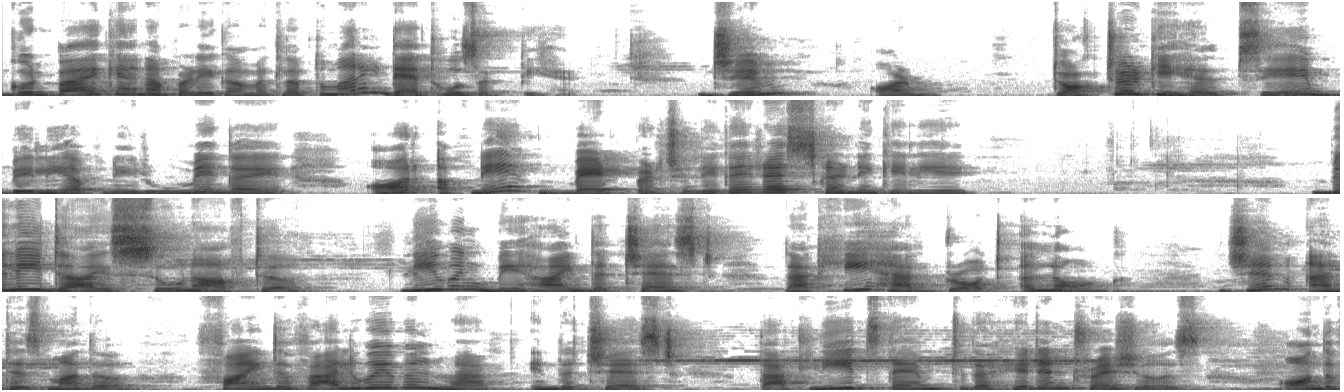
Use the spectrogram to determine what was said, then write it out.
गुड बाय कहना पड़ेगा। मतलब तुम्हारी डेथ हो सकती है। जिम और डॉक्टर की हेल्प से बिली अपने रूम में गए और अपने बेड पर चले गए रेस्ट करने के लिए। Billy dies soon after leaving behind the chest that he had brought along Jim and his mother find a valuable map in the chest that leads them to the hidden treasures on the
